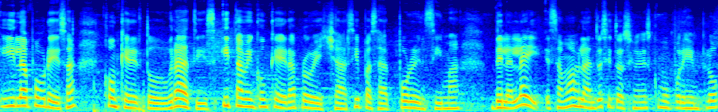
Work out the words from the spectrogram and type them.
y la pobreza con querer todo gratis y también con querer aprovecharse y pasar por encima de la ley. Estamos hablando de situaciones como, por ejemplo,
